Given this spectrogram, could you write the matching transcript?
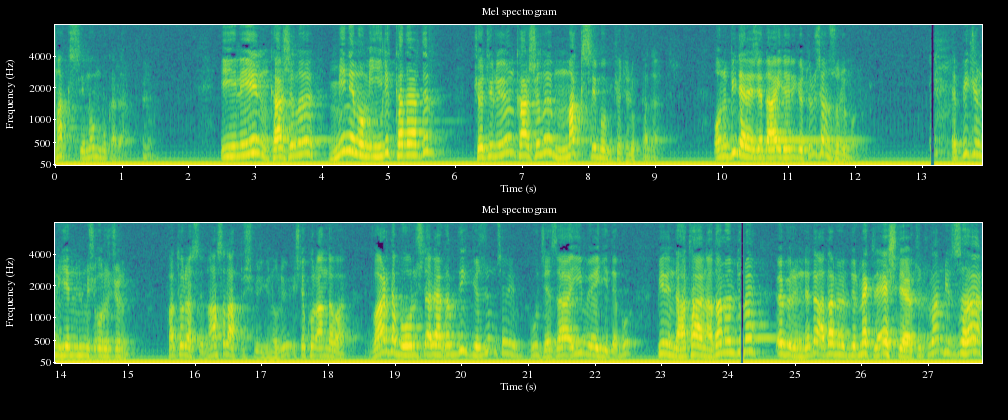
Maksimum bu kadardır. İyiliğin karşılığı minimum iyilik kadardır. Kötülüğün karşılığı maksimum kötülük kadardır. Onu bir derece daha ileri götürürsen zulüm olur. E bir gün yenilmiş orucun faturası nasıl 61 gün oluyor? İşte Kur'an'da var. Var da bu oruçla alakalı değil gözün seveyim. Bu cezai müeyyide bu. Birinde hataen adam öldürme, öbüründe de adam öldürmekle eşdeğer tutulan bir zihar.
